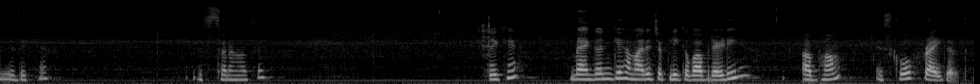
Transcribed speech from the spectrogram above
ये देखें, इस तरह से। देखें, बैंगन के हमारे चपली कबाब रेडी हैं। अब हम इसको फ्राई करते हैं।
